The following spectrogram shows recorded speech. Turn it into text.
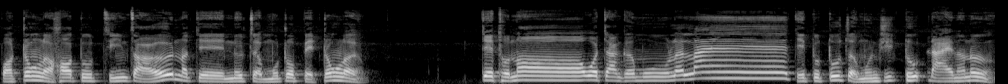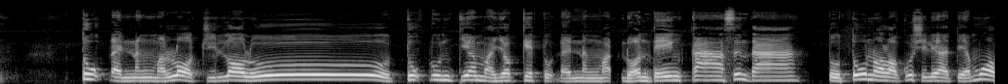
Bỏ trong là họ tu chín giờ, nó chế nữa chở mu cho bể trong là. Chế thổ nó, ô chàng cái mu lại lại chế tu tu chở mu chỉ tu đại nó nữa tu đại năng mà lo chỉ lo luôn tu luôn chia mà do cái tu đại năng mà đoàn tiền ca xin ta. Tu tu nó là cú xử lý hạt tiền mua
